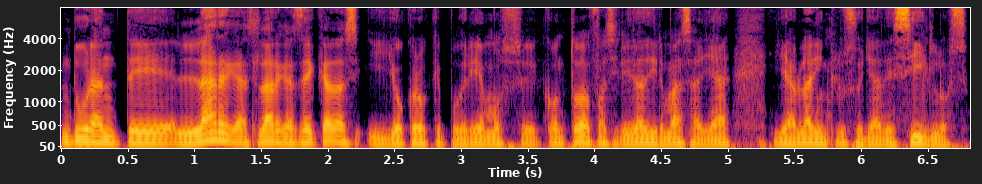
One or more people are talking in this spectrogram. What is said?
durante largas, largas décadas, y yo creo que podríamos con toda facilidad ir más allá y hablar incluso ya de siglos.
